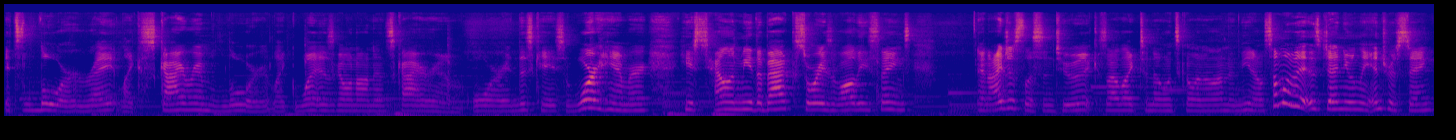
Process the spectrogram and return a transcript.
it's lore, right? Like Skyrim lore, like what is going on in Skyrim, or in this case, Warhammer. He's telling me the backstories of all these things, and I just listen to it because I like to know what's going on, and you know, some of it is genuinely interesting.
